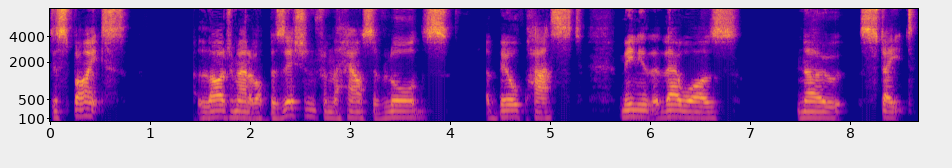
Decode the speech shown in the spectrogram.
Despite a large amount of opposition from the House of Lords, a bill passed meaning that there was no state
